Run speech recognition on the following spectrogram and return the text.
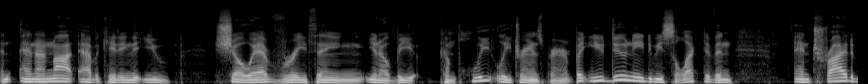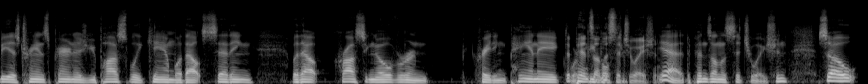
and and I'm not advocating that you show everything, you know, be completely transparent, but you do need to be selective and and try to be as transparent as you possibly can without setting without crossing over and creating panic. Depends on the situation. Yeah, it depends on the situation. So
